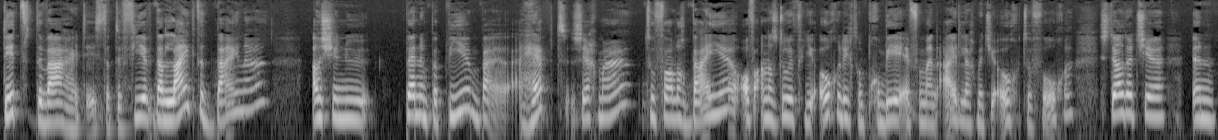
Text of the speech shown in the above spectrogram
dit de waarheid is. Dat de vier, dan lijkt het bijna, als je nu pen en papier hebt, zeg maar, toevallig bij je, of anders doe even je ogen dicht en probeer even mijn uitleg met je ogen te volgen. Stel dat je een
